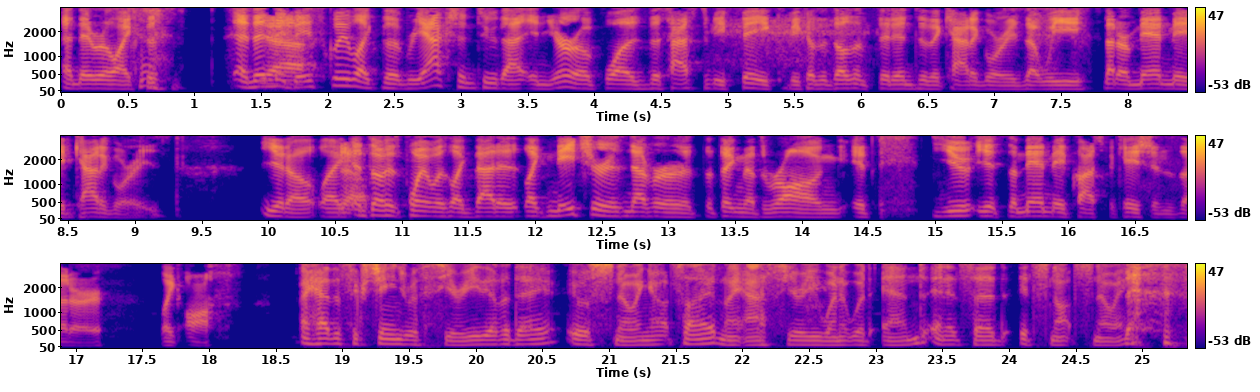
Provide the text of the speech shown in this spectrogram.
and they were like, this. And then Yeah. they basically like the reaction to that in Europe was this has to be fake because it doesn't fit into the categories that we that are man-made categories. You know, like Yeah. and so his point was like that is like nature is never the thing that's wrong. It's you it's the man-made classifications that are like off. I had this exchange with Siri the other day. It was snowing outside, and I asked Siri when it would end, and it said it's not snowing.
